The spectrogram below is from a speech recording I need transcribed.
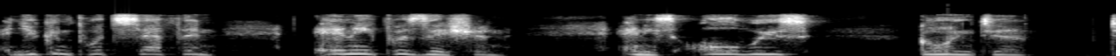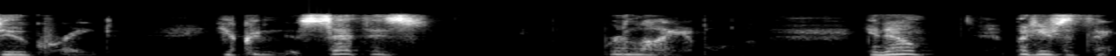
And you can put Seth in any position, and he's always going to do great. You can Seth is reliable, you know. But here's the thing:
